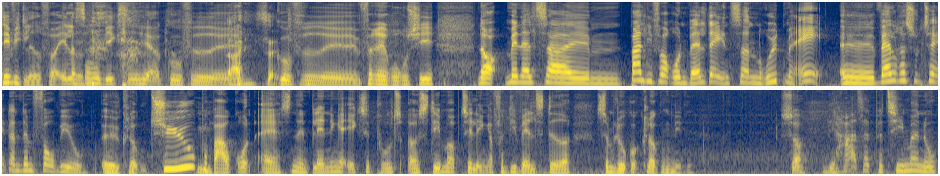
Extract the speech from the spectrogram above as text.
Det er vi glade for. Ellers så havde vi ikke siddet her og guffet, øh, Nej, sandt. guffet øh, Ferrero Rocher. Nå, men altså, øh, bare lige for at runde valgdagen sådan rytme af. Øh, valgresultaterne, dem får vi jo øh, kl. 20 mm. på baggrund af sådan en blanding af exit polls og stemmeoptællinger for de valgsteder, som lukker kl. 19. Så vi har altså et par timer nu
